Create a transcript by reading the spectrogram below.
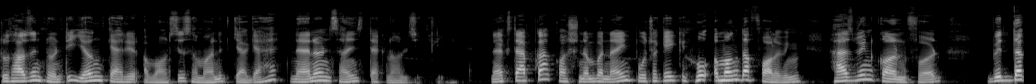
2020 यंग कैरियर अवार्ड से सम्मानित किया गया है नैनो एंड साइंस टेक्नोलॉजी के लिए। नेक्स्ट आपका क्वेश्चन नंबर नाइन पूछा गया कि who among the following has been conferred with the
